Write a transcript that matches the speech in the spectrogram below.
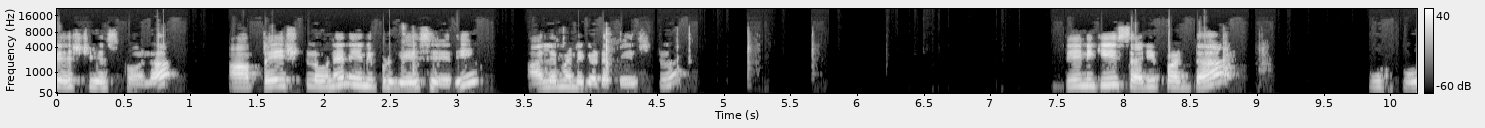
పేస్ట్ చేసుకోవాలా? ఆ పేస్ట్లోనే నేను ఇప్పుడు వేసేది అల్లం ఎల్లిగడ్డ పేస్ట్ దీనికి సరిపడ్డ ఉప్పు.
